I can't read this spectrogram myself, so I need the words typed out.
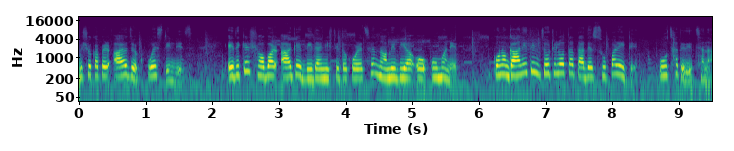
বিশ্বকাপের আয়োজক ওয়েস্ট ইন্ডিজ। এদিকে সবার আগে বিদায় নিশ্চিত করেছে নামিবিয়া ও ওমানের। কোনো গাণিতিক জটিলতা তাদের সুপার এইটে পৌঁছাতে দিচ্ছে না।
